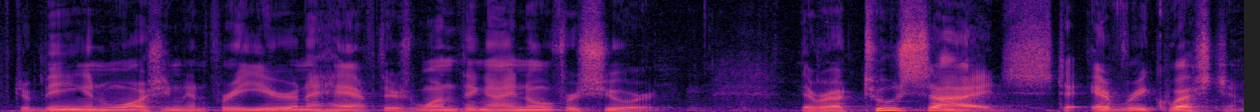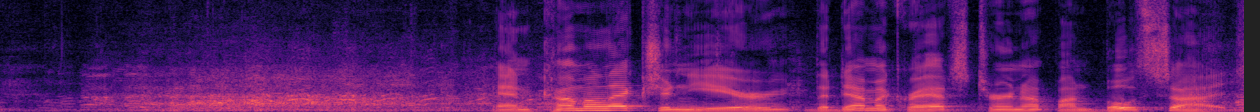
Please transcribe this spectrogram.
after being in Washington for a year and a half, there's one thing I know for sure. There are two sides to every question. and come election year, the Democrats turn up on both sides.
